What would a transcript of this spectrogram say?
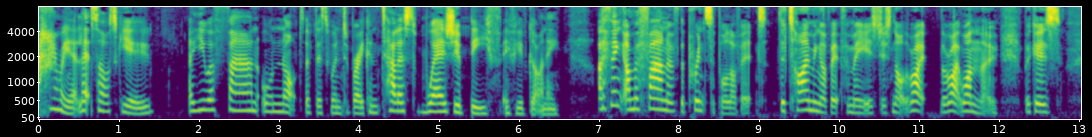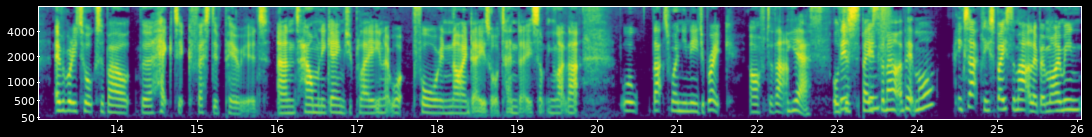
Harriet, let's ask you. Are you a fan or not of this winter break? And tell us where's your beef if you've got any. I think I'm a fan of the principle of it. The timing of it for me is just not the right the right one though, because everybody talks about the hectic festive period and how many games you play. You know what, four in nine days or ten days, something like that. Well, that's when you need your break. After that, Yes. Or This just space inf- them out a bit more? Exactly, space them out a little bit more. I mean,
